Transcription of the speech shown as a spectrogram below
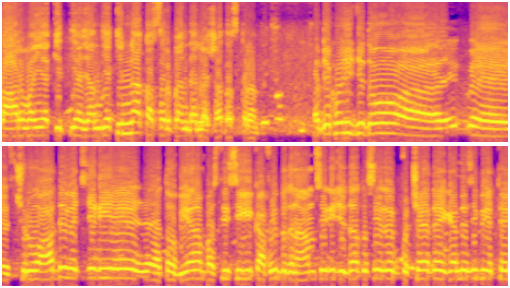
ਕਾਰਵਾਈਆਂ ਕੀਤੀਆਂ ਜਾਂਦੀਆਂ ਕਿੰਨਾ ਕੁ ਅਸਰ ਪੈਂਦਾ ਨਸ਼ਾ ਤਸਕਰਾਂ ਤੇ? ਦੇਖੋ ਜੀ ਜਦੋਂ ਸ਼ੁਰੂਆਤ ਦੇ ਵਿੱਚ ਜਿਹੜੀ ਇਹ ਧੋਬੀਆਣਾ ਬਸਤੀ ਸੀਗੀ, ਕਾਫੀ ਬਦਨਾਮ ਸੀਗੀ। ਜਿੱਦਾਂ ਤੁਸੀਂ ਪੁੱਛਿਆ ਤੇ ਕਹਿੰਦੇ ਸੀ ਵੀ ਇੱਥੇ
